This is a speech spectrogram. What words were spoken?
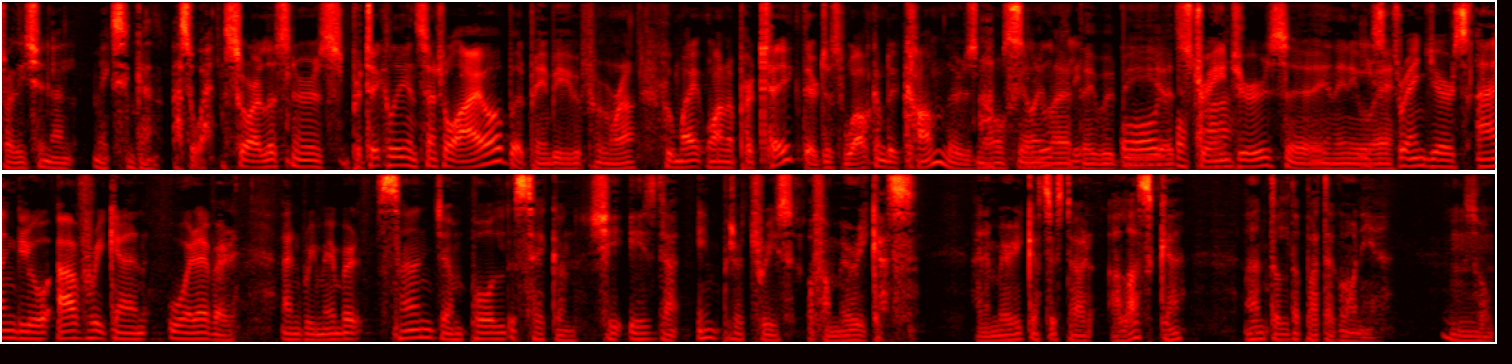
traditional Mexican as well. So our listeners, particularly in Central Iowa, but maybe from around, who might want to partake, they're just welcome to come. There's no Absolutely. feeling that they would be uh, strangers uh, in any way. Strangers, Anglo, African, whatever. And remember, Saint John Paul II, she is the Imperatrice of Americas. And Americas start Alaska until the Patagonia. Mm. So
